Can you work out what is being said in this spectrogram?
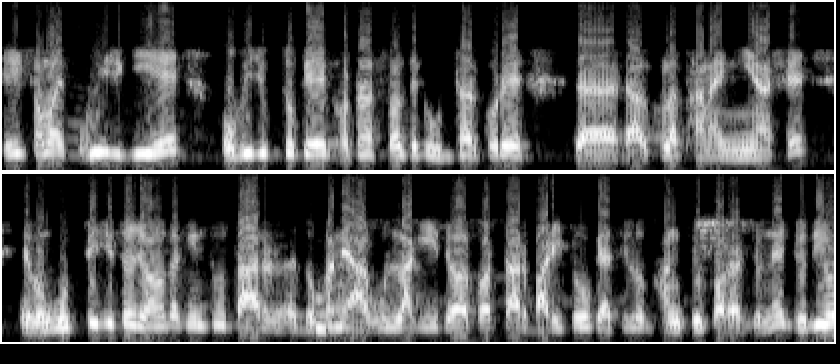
সেই সময় পুলিশ গিয়ে অভিযুক্তকে ঘটনাস্থল থেকে উদ্ধার করে ডালখোলা থানায় নিয়ে আসে এবং উত্তেজিত জনতা কিন্তু তার দোকানে আগুন লাগিয়ে দেওয়ার পর তার বাড়িতেও গেছিল ভাঙচুর করার জন্য। যদিও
